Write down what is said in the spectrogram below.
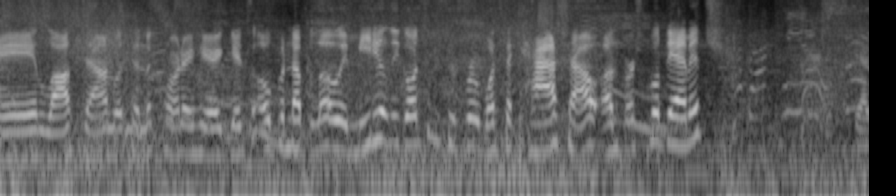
Kane locked down within the corner here, gets opened up low, immediately going to the super, wants to cash out unburstable damage. Yeah,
